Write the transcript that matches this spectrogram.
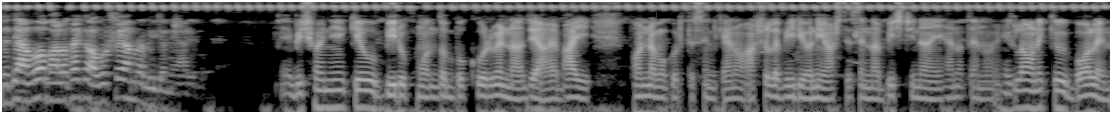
যদি আবহাওয়া ভালো থাকে অবশ্যই আমরা নিয়ে আসব এই বিষয় নিয়ে কেউ বিরূপ মন্তব্য করবেন না যে "আয় ভাই ভণ্ডামো করতেছেন কেন? আসলে ভিডিও নিয়ে আসতেছেন না বৃষ্টি নাই হেন তেন। এগুলো অনেক কেউ বলেন।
